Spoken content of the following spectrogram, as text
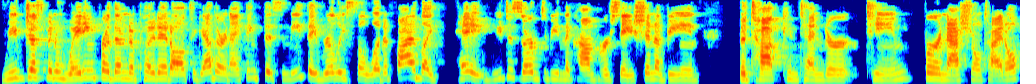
We've just been waiting for them to put it all together. And I think this meet, they really solidified like, hey, we deserve to be in the conversation of being the top contender team for a national title.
